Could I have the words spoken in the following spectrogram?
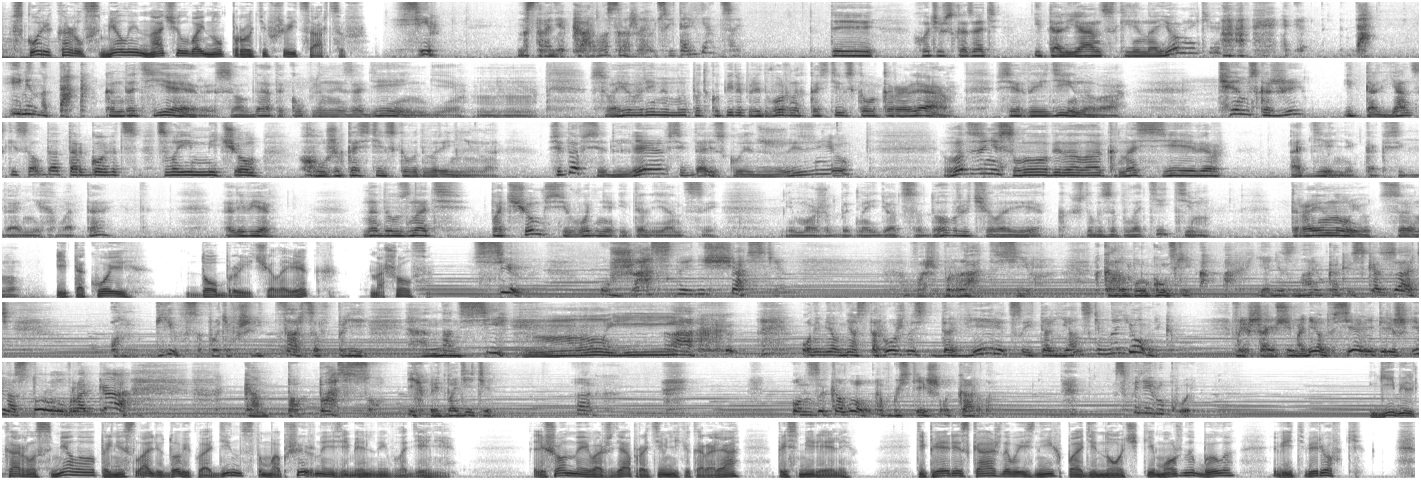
Вскоре Карл Смелый начал войну против швейцарцев. Сир, на стороне Карла сражаются итальянцы. Ты хочешь сказать итальянские наемники? Да, именно так. Кондотьеры, солдаты, купленные за деньги. Угу. В свое время мы подкупили придворных Кастильского короля, всех до единого. Чем, скажи, итальянский солдат-торговец своим мечом хуже Кастильского дворянина? Всегда в седле, всегда рискует жизнью. Вот занесло бедолаг на север, а денег, как всегда, не хватает. Оливье, надо узнать, почем сегодня итальянцы. И, может быть, найдется добрый человек, чтобы заплатить им тройную цену. И такой добрый человек нашелся. Сир, ужасное несчастье. Ваш брат, Сир, Карл Бургундский, ах, я не знаю, как и сказать, он бился против швейцарцев при Нанси. Ну и... Ах, он имел неосторожность довериться итальянским наемникам. В решающий момент все они перешли на сторону врага. Кампабассо, их предводитель. Ах, он заколол августейшего Карла своей рукой. Гибель Карла Смелого принесла Людовику XI обширные земельные владения. Лишенные вождя противники короля присмирели. Теперь из каждого из них поодиночке можно было вить веревки.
